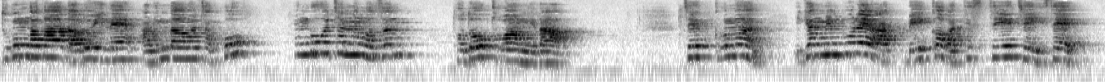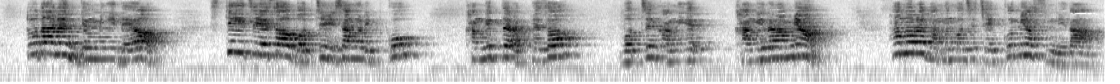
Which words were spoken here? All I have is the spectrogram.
누군가가 나로 인해 아름다움을 찾고 행복을 찾는 것은 더더욱 좋아합니다. 제 꿈은 이경민 폴의 아- 메이크업 아티스트의 제2세 또 다른 이경민이 되어 스테이지에서 멋진 의상을 입고 관객들 앞에서 멋진 강의, 강의를 하며 환호를 받는 것이 제 꿈이었습니다.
